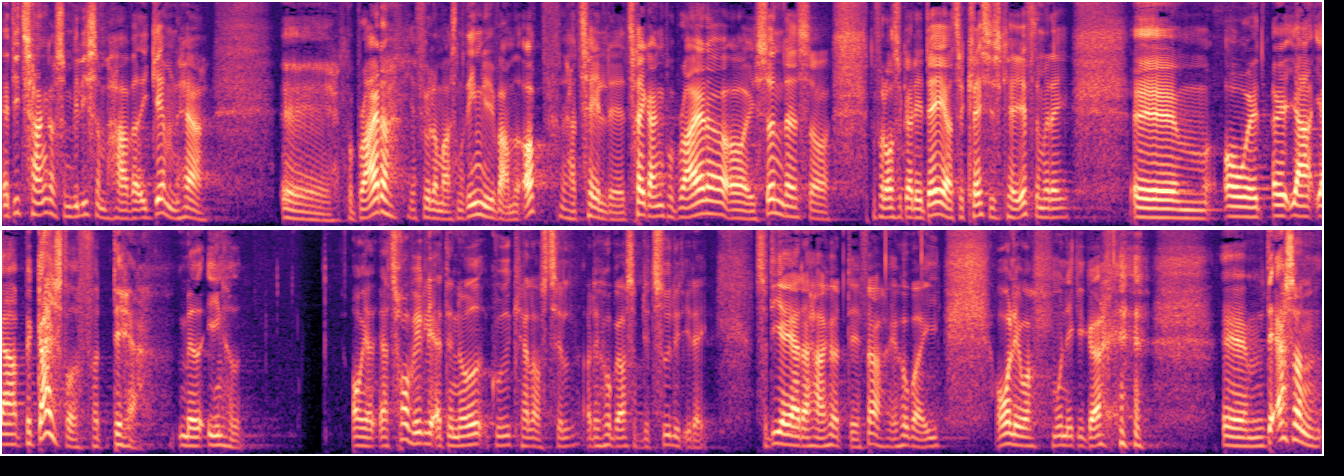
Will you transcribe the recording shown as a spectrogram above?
af de tanker, som vi ligesom har været igennem her øh, på Brighter. Jeg føler mig sådan rimelig varmet op. Jeg har talt øh, tre gange på Brighter og i søndags, og nu får jeg også at gøre det i dag og til klassisk her i eftermiddag. Øhm, øh, og øh, jeg, jeg er begejstret for det her med enhed. Og jeg, jeg tror virkelig, at det er noget, Gud kalder os til, og det håber jeg også at blive tydeligt i dag. Så de af jer, der har hørt det før, jeg håber, at I overlever. Må ikke I gør. øhm, det er sådan,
